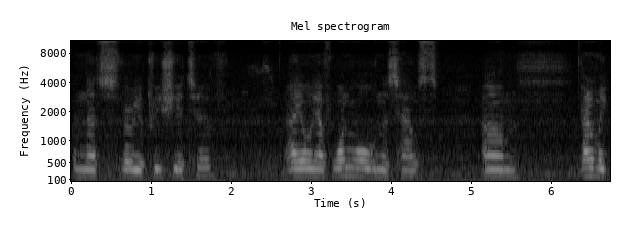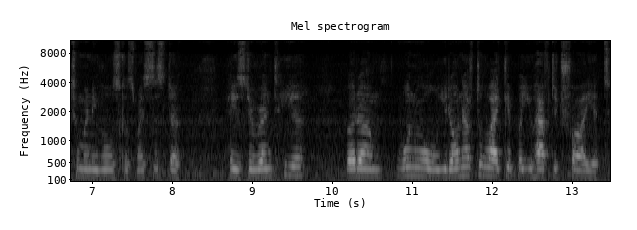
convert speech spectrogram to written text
and that's very appreciative. I only have one rule in this house. Um, I don't make too many rules because my sister pays the rent here. But um, one rule, you don't have to like it, but you have to try it.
